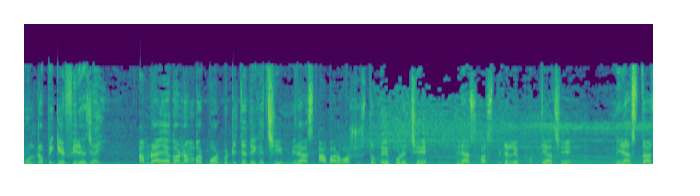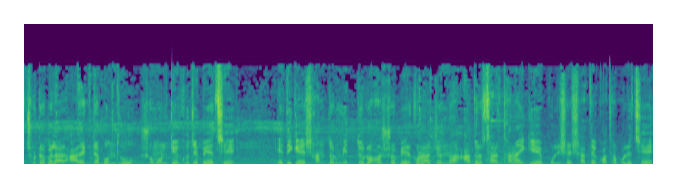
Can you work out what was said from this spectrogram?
মূল টপিকে ফিরে যাই। আমরা এগারো নম্বর পর্বটিতে দেখেছি, মিরাজ আবার অসুস্থ হয়ে পড়েছে। মিরাজ হসপিটালে ভর্তি আছে। মিরাজ তার ছোটবেলার আরেকটা বন্ধু সুমনকে খুঁজে পেয়েছে। এদিকে শান্তর মৃত্যুর রহস্য বের করার জন্য আদর স্যার থানায় গিয়ে পুলিশের সাথে কথা বলেছে।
